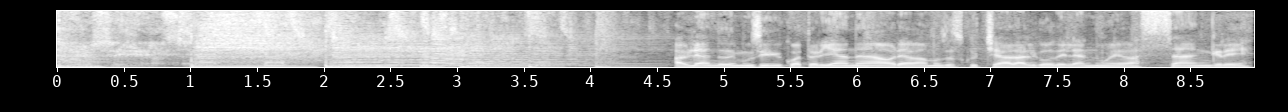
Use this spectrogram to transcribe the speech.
quiero ser. Hablando de música ecuatoriana, ahora vamos a escuchar algo de la nueva sangre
